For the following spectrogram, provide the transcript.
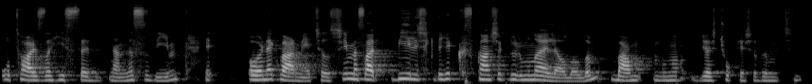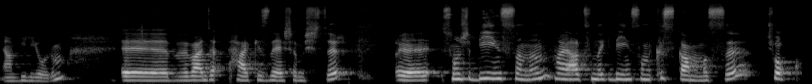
o tarzda hissedi yani, nasıl diyeyim? E, örnek vermeye çalışayım. Mesela bir ilişkideki kıskançlık durumunu ele alalım. Ben bunu ya çok yaşadığım için, yani, biliyorum, eee, ve bence herkes de yaşamıştır. Eee, sonuçta bir insanın hayatındaki bir insanı kıskanması çok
